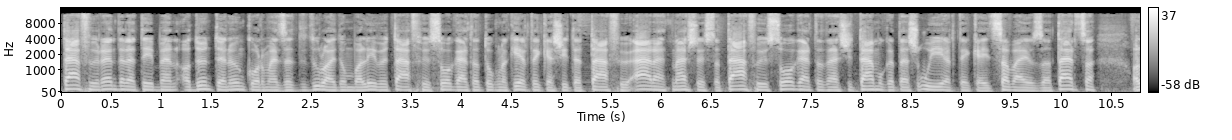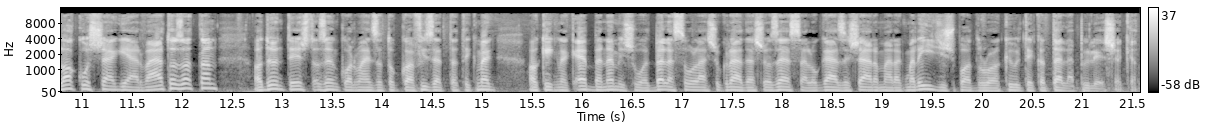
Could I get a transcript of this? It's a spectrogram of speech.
távhő rendeletében a döntően önkormányzati tulajdonban lévő távhő szolgáltatóknak értékesített távhő árát, másrészt a távhő szolgáltatási támogatás új értékeit szabályozza a tárca. A lakossági ár változatlan, a döntést az önkormányzatokkal fizettetik meg, akiknek ebben nem is volt beleszólásuk, ráadásul az elszálló gáz és áramárak már így is padlóra küldték a településeket.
